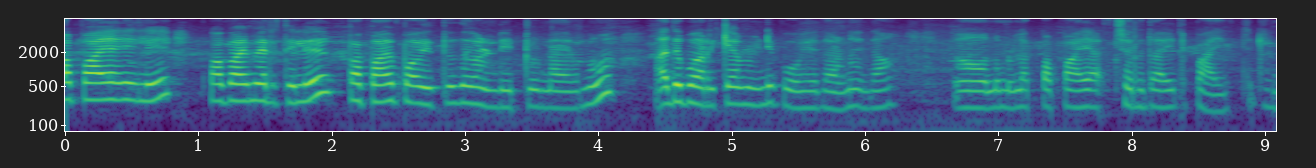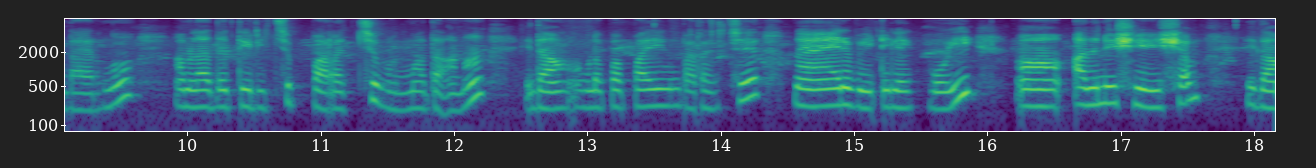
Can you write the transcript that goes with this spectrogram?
പപ്പായയിൽ പപ്പായ മരത്തിൽ പപ്പായ പഴുത്തത് കണ്ടിട്ടുണ്ടായിരുന്നു. അത് പറിക്കാൻ വേണ്ടി പോയതാണ്. ഇതാ നമ്മളെ പപ്പായ ചെറുതായിട്ട് പായിച്ചിട്ടുണ്ടായിരുന്നു നമ്മളത് തിരിച്ച് പറിച്ച് വന്നതാണ്. ഇതാ നമ്മൾ പപ്പായയും പറിച്ച് നേരെ വീട്ടിലേക്ക് പോയി. അതിനുശേഷം ഇതാ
